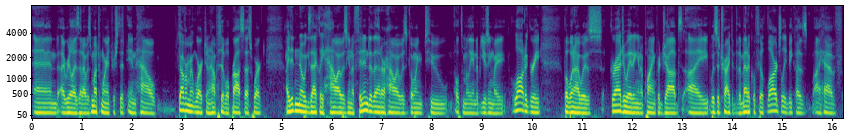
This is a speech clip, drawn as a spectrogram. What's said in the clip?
And I realized that I was much more interested in how government worked and how civil process worked. I didn't know exactly how I was going to fit into that or how I was going to ultimately end up using my law degree. But when I was graduating and applying for jobs, I was attracted to the medical field largely because I have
